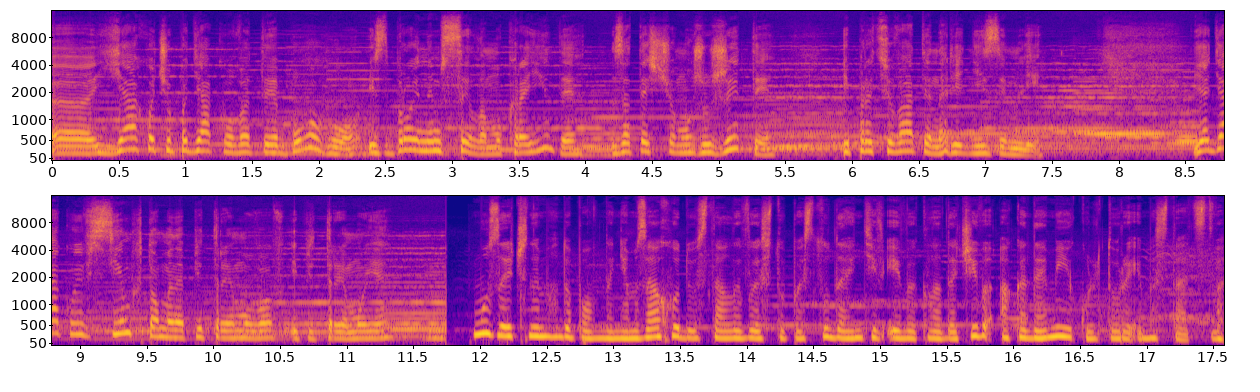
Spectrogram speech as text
Е, Я хочу подякувати Богу і Збройним силам України за те, що можу жити і працювати на рідній землі. Я дякую всім, хто мене підтримував і підтримує. Музичним доповненням заходу стали виступи студентів і викладачів Академії культури і мистецтва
